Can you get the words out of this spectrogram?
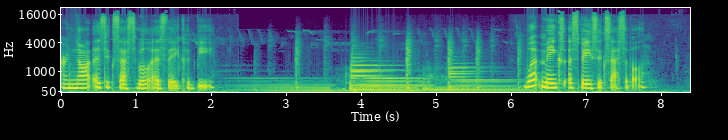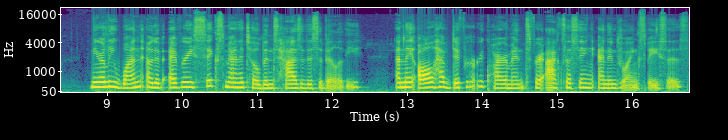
are not as accessible as they could be. What makes a space accessible? Nearly one out of every six Manitobans has a disability, and they all have different requirements for accessing and enjoying spaces.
